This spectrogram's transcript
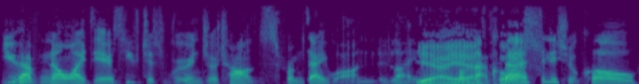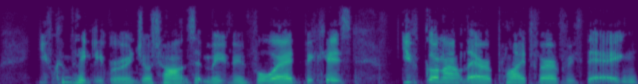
you have no idea. So you've just ruined your chance from day one. Like Yeah, from yeah, that first initial call, you've completely ruined your chance at moving forward because you've gone out there, applied for everything,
